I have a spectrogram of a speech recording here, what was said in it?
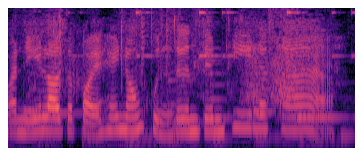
วันนี้เราจะปล่อยให้น้องขุนเดินเต็มที่แล้วค่ะ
